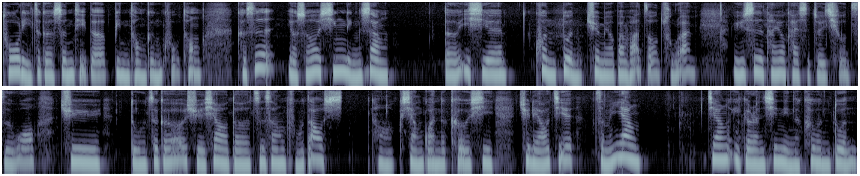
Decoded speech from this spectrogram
脱离这个身体的病痛跟苦痛，可是有时候心灵上的一些困顿却没有办法走出来，于是他又开始追求自我，去读这个学校的智商辅导。哦，相关的科系去了解怎么样将一个人心灵的困顿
